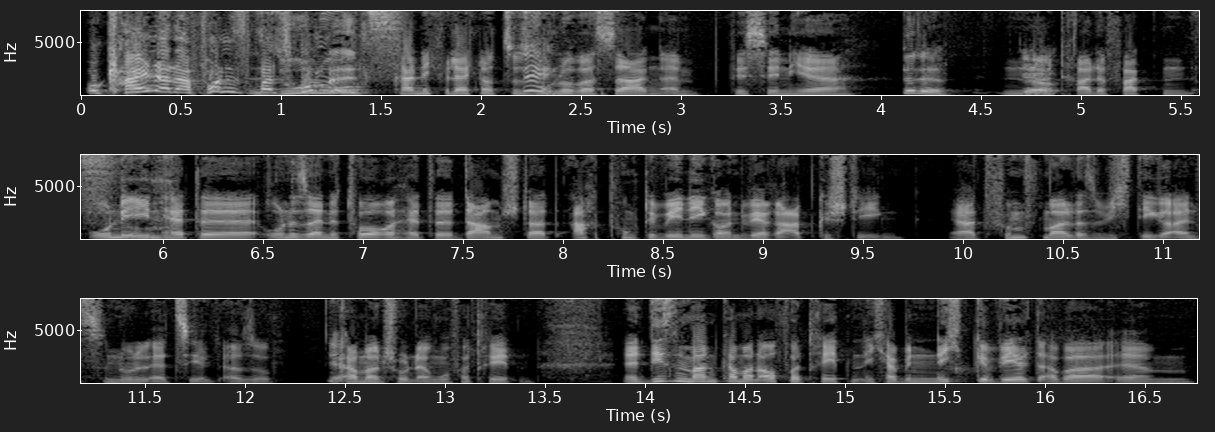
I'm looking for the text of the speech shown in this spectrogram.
Und keiner davon ist Mats Zulu, Hummels. kann ich vielleicht noch zu Zulu was sagen? Ein bisschen hier Bitte. neutrale Fakten. Ohne ihn hätte, ohne seine Tore hätte Darmstadt acht Punkte weniger und wäre abgestiegen. Er hat fünfmal das wichtige 1 zu 0 erzielt. Also Ja. kann man schon irgendwo vertreten. Äh, diesen Mann kann man auch vertreten. Ich habe ihn nicht gewählt, aber ähm,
